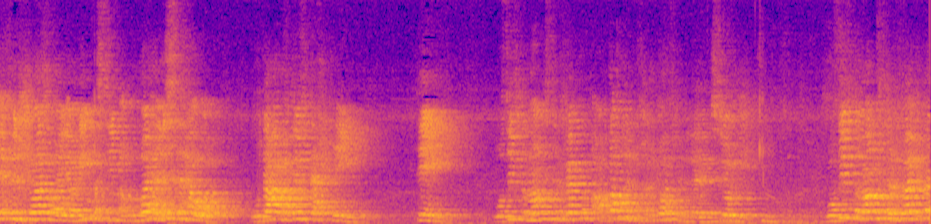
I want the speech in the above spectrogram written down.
تقفل شوية صغيرين بس يبقى جواها لسه هواء وتعرف تفتح تاني. تاني. وظيفة الرمز الفاكتور أعتقد بيخلوها في السيرجي وظيفة الرمز الفاكتور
